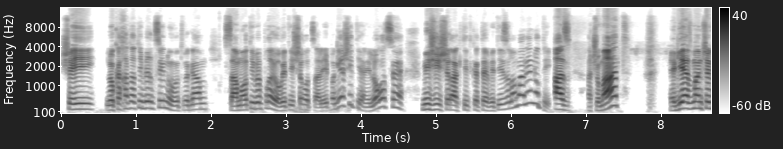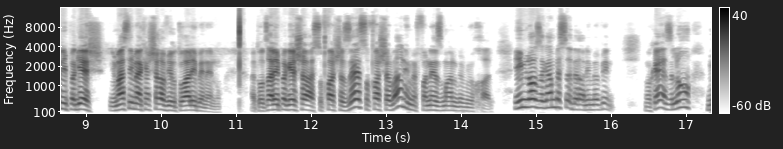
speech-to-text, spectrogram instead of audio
שהיא לוקחת אותי ברצינות וגם שמה אותי בפריוריטי שרוצה להיפגש איתי. אני לא רוצה מישהי שרק תתכתב איתי, זה לא מעניין אותי. אז, את שומעת? הגיע הזמן שניפגש, נמאס לי מהקשר הווירטואלי בינינו. את רוצה להיפגש הסופש הזה, סופש הבא, אני מפנה זמן במיוחד. אם לא, זה גם בסדר, אני מבין. אוקיי? אז זה לא 100%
